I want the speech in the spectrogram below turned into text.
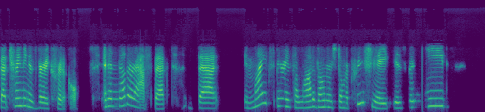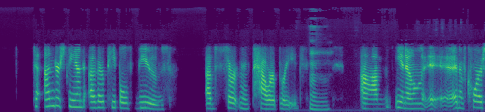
that training is very critical. And another aspect that, in my experience, a lot of owners don't appreciate is the need to understand other people's views of certain power breeds. Mm. Um, you know, and of course,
